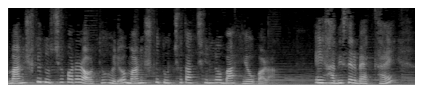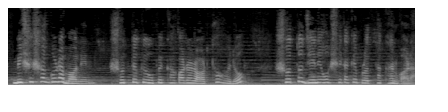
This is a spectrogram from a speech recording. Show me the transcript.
মানুষকে তুচ্ছ করার অর্থ হল মানুষকে তুচ্ছ তাচ্ছিল্য বা হেয় করা। এই হাদিসের ব্যাখ্যায় বিশেষজ্ঞরা বলেন, সত্যকে উপেক্ষা করার অর্থ হল সত্য জেনেও সেটাকে প্রত্যাখ্যান করা।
